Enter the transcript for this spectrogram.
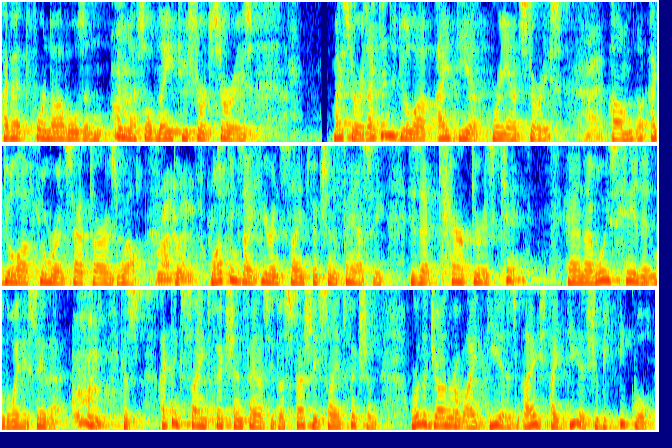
I've had four novels and I've sold 92 short stories. My stories, I tend to do a lot of idea-oriented stories. Right. Um, I do a lot of humor and satire as well. Right, But right, one of the things I hear in science fiction and fantasy is that character is king. And I've always hated it with the way they say that. Because I think science fiction, fantasy, but especially science fiction, we're the genre of ideas. And ideas should be equal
